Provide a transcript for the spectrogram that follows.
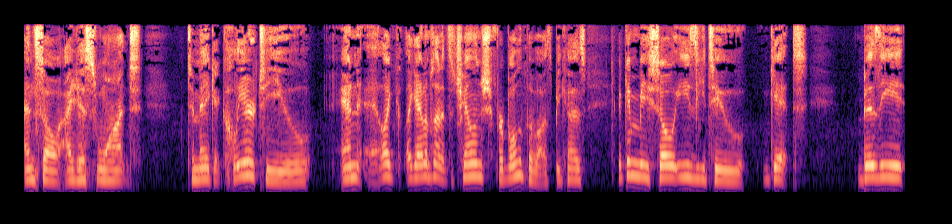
And so I just want to make it clear to you. And uh, like, like Adam said, it's a challenge for both of us because it can be so easy to get busy,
